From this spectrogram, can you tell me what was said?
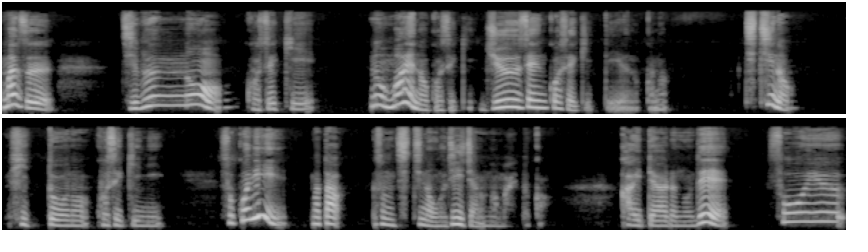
まず自分の戸籍の前の戸籍従前戸籍っていうのかな父の筆頭の戸籍にそこにまたその父のおじいちゃんの名前とか書いてあるので、そういう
